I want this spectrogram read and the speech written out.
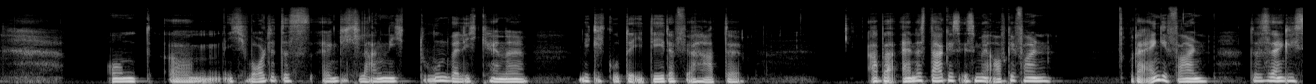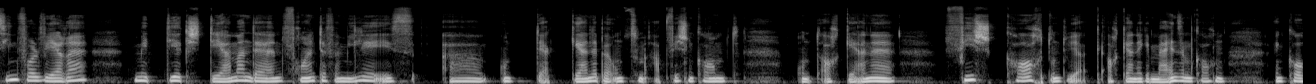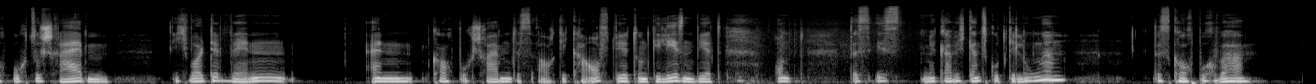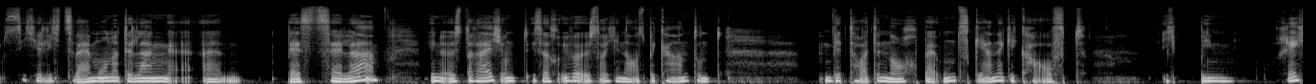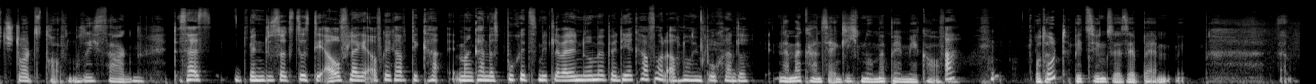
Und ähm, ich wollte das eigentlich lang nicht tun, weil ich keine wirklich gute Idee dafür hatte. Aber eines Tages ist mir aufgefallen oder eingefallen, dass es eigentlich sinnvoll wäre, mit Dirk Stermann, der ein Freund der Familie ist äh, und der gerne bei uns zum Abfischen kommt und auch gerne Fisch kocht und wir auch gerne gemeinsam kochen, ein Kochbuch zu schreiben. Ich wollte, wenn ein Kochbuch schreiben, das auch gekauft wird und gelesen wird. Und das ist mir, glaube ich, ganz gut gelungen. Das Kochbuch war sicherlich zwei Monate lang ein Bestseller in Österreich und ist auch über Österreich hinaus bekannt und wird heute noch bei uns gerne gekauft. Ich bin recht stolz drauf, muss ich sagen. Das heißt, wenn du sagst, du hast die Auflage aufgekauft, die kann, man kann das Buch jetzt mittlerweile nur mehr bei dir kaufen oder auch noch im Buchhandel? Nein, man kann es eigentlich nur mehr bei mir kaufen. Ah, oder gut. beziehungsweise beim,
